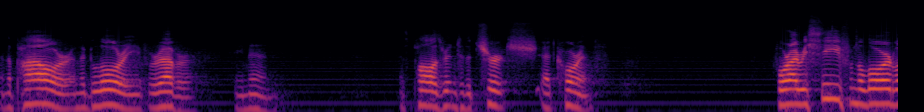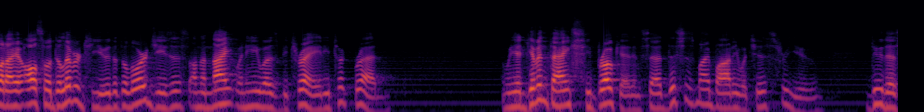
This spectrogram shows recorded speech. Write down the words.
and the power, and the glory forever. Amen. As Paul has written to the church at Corinth, For I received from the Lord what I also delivered to you, that the Lord Jesus, on the night when he was betrayed, he took bread. When he had given thanks, he broke it and said, This is my body, which is for you. Do this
